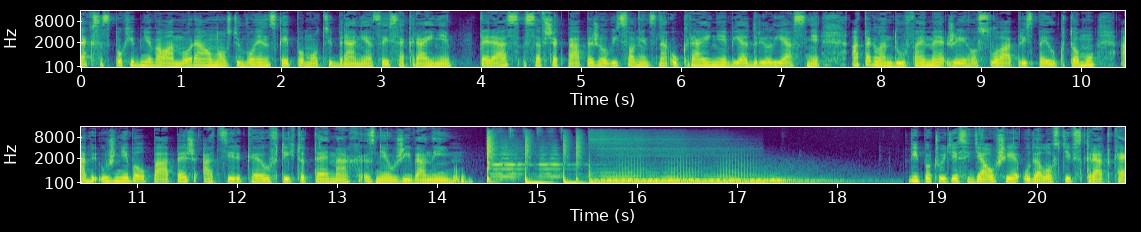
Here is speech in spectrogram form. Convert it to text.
tak sa spochybňovala morálnosť vojenskej pomoci brániacej sa krajine. Teraz sa však pápežov vyslanec na Ukrajine vyjadril jasne a tak len dúfajme, že jeho slová prispejú k tomu, aby už nebol pápež a církev v týchto témach zneužívaný. Vypočujte si ďalšie udalosti v skratke.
